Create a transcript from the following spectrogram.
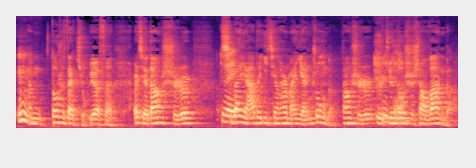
嗯，他们都是在九月份，而且当时。西班牙的疫情还是蛮严重的，当时日均都是上万的。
